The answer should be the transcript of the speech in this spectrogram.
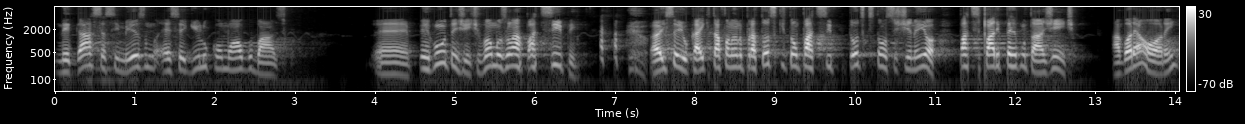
negar-se a si mesmo é segui-lo como algo básico. É, perguntem, gente, vamos lá, participem. é isso aí, o Kaique está falando para todos que estão participando, todos que estão assistindo aí, ó, participar e perguntar. Gente, agora é a hora, hein?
